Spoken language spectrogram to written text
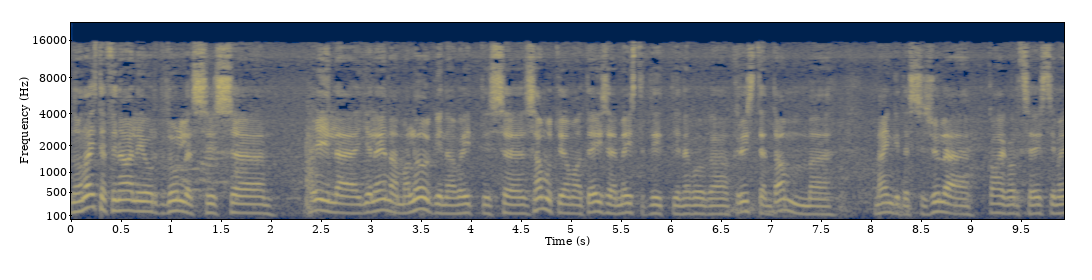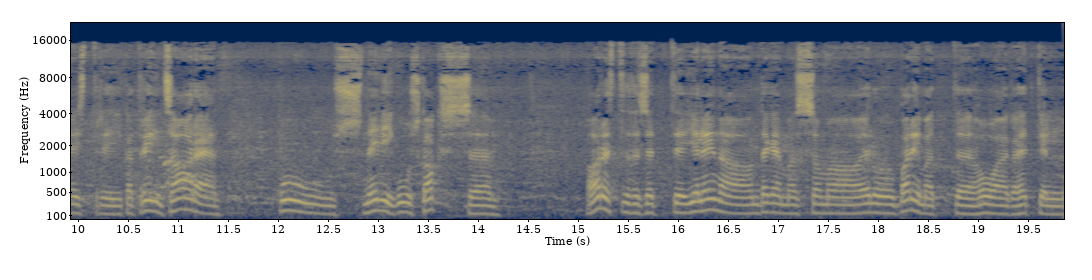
no naiste finaali juurde tulles, siis äh, eile Jelena Malõgina võitis äh, samuti oma teise meistritiitli, nagu ka Kristjan Tamm, äh, mängides siis üle kahekordse Eesti meistri Katriin Saare kuus, neli, kuus, kaks. arvestades, et Jelena on tegemas oma elu parimat hooaega hetkel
